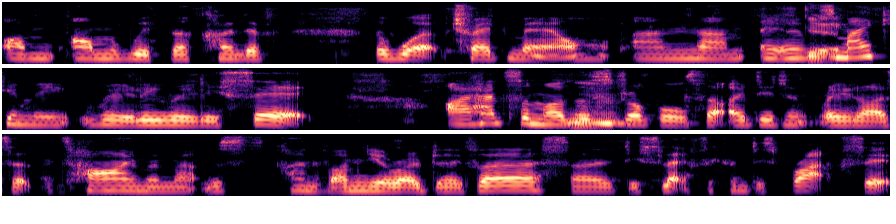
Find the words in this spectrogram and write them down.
on, on with the kind of the work treadmill, and um, it was yeah. making me really, really sick. I had some other mm. struggles that I didn't realize at the time, and that was kind of I'm neurodiverse, so dyslexic and dyspraxic.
